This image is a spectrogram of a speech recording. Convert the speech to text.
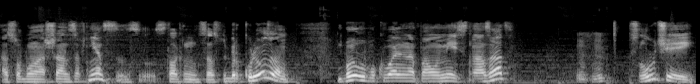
особо у нас шансов нет столкнуться. с туберкулезом был буквально, по-моему, месяц назад угу. случай,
